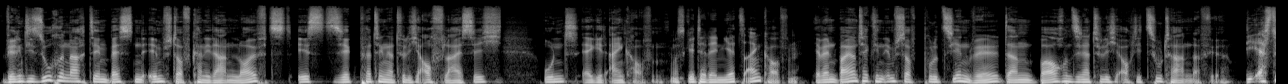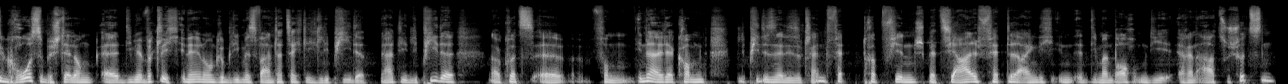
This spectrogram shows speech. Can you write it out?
Während die Suche nach dem besten Impfstoffkandidaten läuft, ist Sirk Pötting natürlich auch fleißig und er geht einkaufen. Was geht er denn jetzt einkaufen? Ja, wenn BioNTech den Impfstoff produzieren will, dann brauchen sie natürlich auch die Zutaten dafür. Die erste große Bestellung, äh, die mir wirklich in Erinnerung geblieben ist, waren tatsächlich Lipide. Ja, die Lipide, noch kurz äh, vom Inhalt her kommt, Lipide sind ja diese kleinen Fetttröpfchen, Spezialfette eigentlich, in, die man braucht, um die RNA zu schützen.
